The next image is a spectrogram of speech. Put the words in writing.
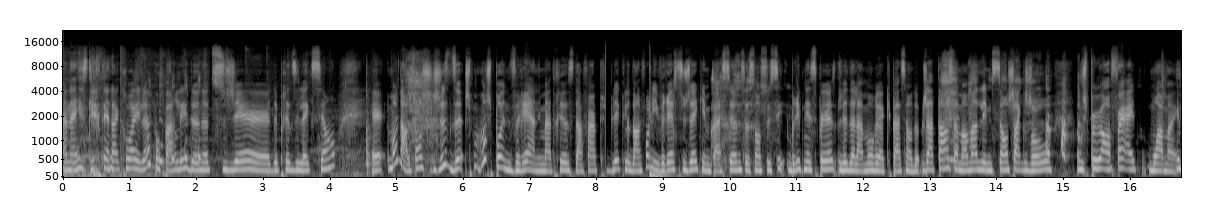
Anaïs Gertin-Lacroix est là pour parler de notre sujet euh, de prédilection. Euh, moi, dans le fond, je juste moi, je suis pas une vraie animatrice d'affaires publiques. là. Dans le fond, les vrais sujets qui me passionnent, ce sont ceux-ci. Britney Spears, l'île de l'amour et occupation double. J'attends ce moment de l'émission chaque jour où je peux enfin être moi-même.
